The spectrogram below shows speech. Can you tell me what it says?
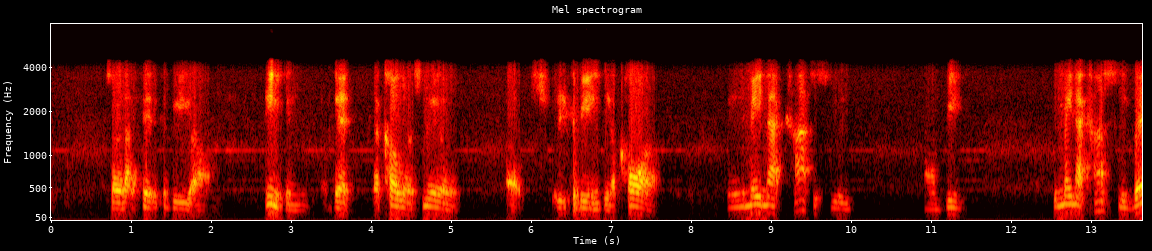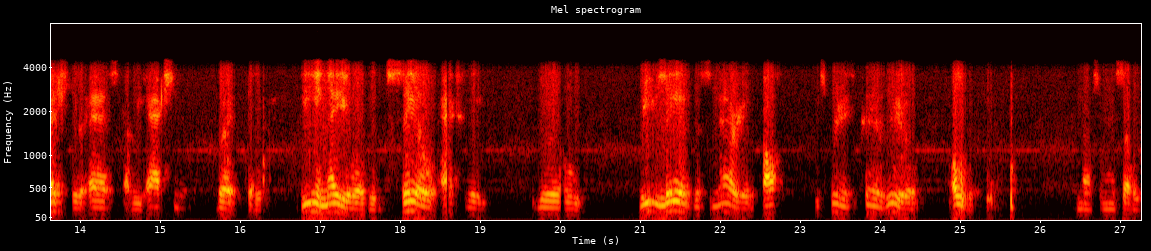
So, like I said, it could be um, anything that a color, a smell, uh, it could be anything, a car. And it may not consciously um, be, it may not consciously register as a reaction, but the DNA or the cell actually will relive the scenario, the experience appearing real over. You know what I'm saying? So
